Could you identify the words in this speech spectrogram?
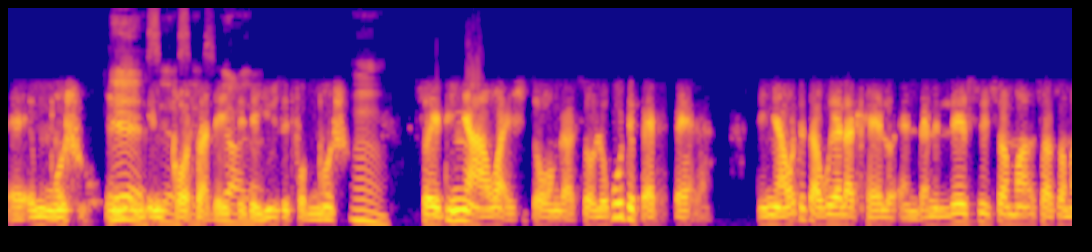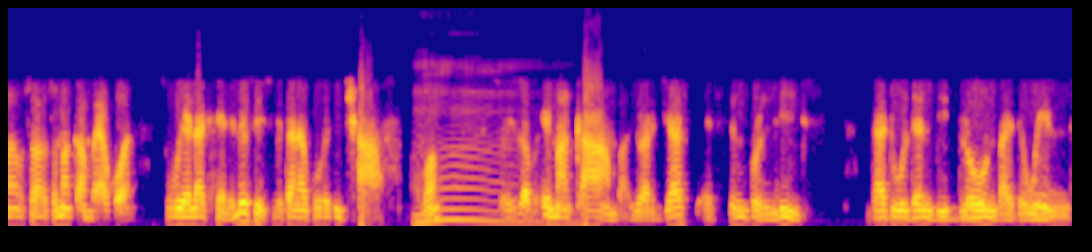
eh emnqoshu in in Xhosa yes, they yeah, they yeah. use it for mnqoshu mm. so tinyawa hi Xitsonga so loko ti pepera tinyawa ti ta vuyela tlhelo and then leswi swa swa swa swa makamba ya kona swi vuyela tlhelo leswi hi swi vitana ku ri i chafu mm. so it's a makamba you are just a simple leaves that will then be blown by the wind.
